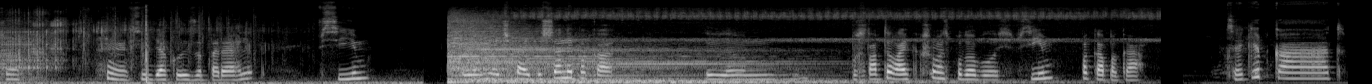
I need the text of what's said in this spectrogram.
Все. Всім дякую за перегляд. Всім. Е, чекайте, ще не пока. Ем, Поставте лайк, якщо вам сподобалось. Всім пока-пока. Це Кепкат.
